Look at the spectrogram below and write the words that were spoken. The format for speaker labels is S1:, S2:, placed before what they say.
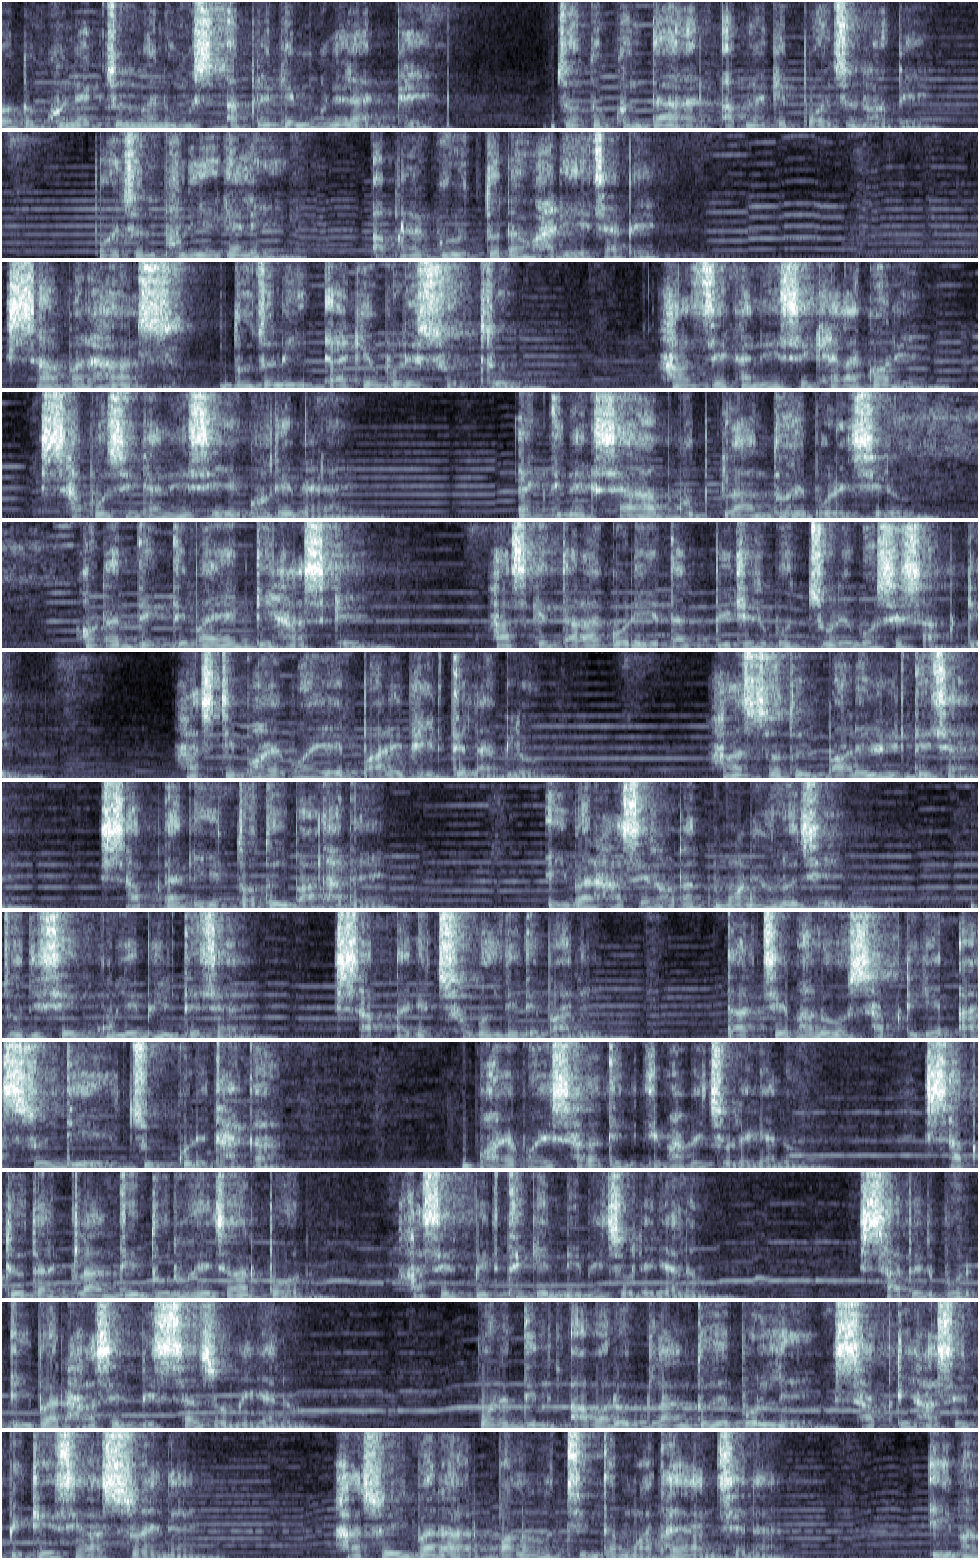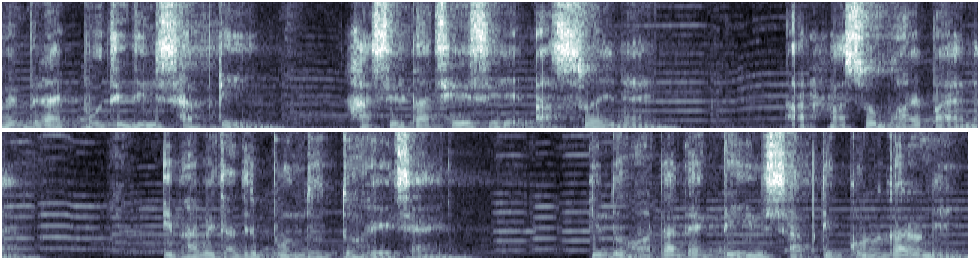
S1: ততক্ষণ একজন মানুষ আপনাকে মনে রাখবে। যতক্ষণ তার আপনাকে প্রয়োজন হবে। প্রয়োজন ফুরিয়ে গেলে আপনার গুরুত্বটাও হারিয়ে যাবে। সাপ আর হাঁস দুজনেই একে অপরের শত্রু। হাঁস যেখানে এসে খেলা করে, সাপও সেখানে এসে ঘুরে বেড়ায়। একদিন এক সাপ খুব ক্লান্ত হয়ে পড়েছিল। হঠাৎ দেখতে পায় একটি হাঁসকে। হাঁসকে তাড়া করে তার পিঠের উপর চড়ে বসে সাপটি। হাঁসটি ভয়ে ভয়ে পাড়ে ভিড়তে লাগল। হাঁস যতই পাড়ে ভিড়তে চায় সাপ তাকে ততই বাধা দেয়। এইবার হাঁসের হঠাৎ মনে হলো যে, যদি সে কুলে ভিড়তে চায় সাপ তাকে ছবল দিতে পারে। তার চেয়ে ভালো সাপটিকে আশ্রয় দিয়ে চুপ করে থাকা। ভয়ে ভয়ে সারাদিন এভাবে চলে গেল। সাপটিও তার ক্লান্তি দূর হয়ে যাওয়ার পর হাঁসের পিঠ থেকে নেমে চলে গেল। সাপের পর এইবার হাঁসের বিশ্বাস জমে গেল। পরের দিন আবারও ক্লান্ত হয়ে পড়লে সাপটি হাঁসের পিঠে এসে আশ্রয় নেয়। হাঁসও এইবার আর পালানোর চিন্তা মাথায় আনছে না। এইভাবে প্রায় প্রতিদিন সাপটি হাঁসের কাছে এসে আশ্রয় নেয় আর হাঁসও ভয় পায় না। এভাবে তাদের বন্ধুত্ব হয়ে যায়। কিন্তু হঠাৎ একদিন সাপটি কোনো কারণে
